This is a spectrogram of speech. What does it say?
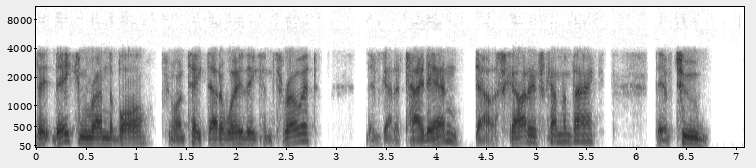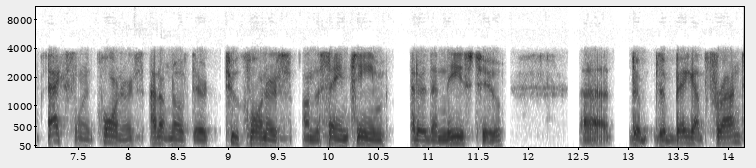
They they can run the ball. If you want to take that away, they can throw it. They've got a tight end. Dallas Goedert's coming back. They have two excellent corners. I don't know if they're two corners on the same team better than these two. Uh, they're, they're big up front.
